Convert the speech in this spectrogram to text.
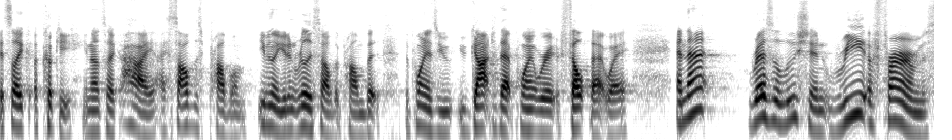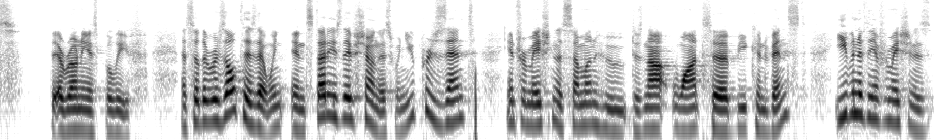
it's like a cookie. You know, it's like, ah, I, solved this problem, even though you didn't really solve the problem. But the point is, you, you got to that point where it felt that way. And that resolution reaffirms the erroneous belief. And so the result is that when, in studies they've shown this, when you present information to someone who does not want to be convinced, even if the information is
